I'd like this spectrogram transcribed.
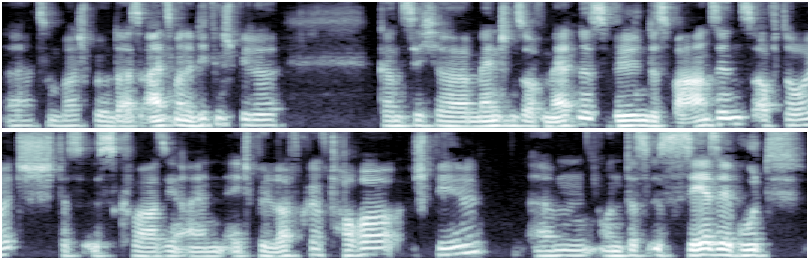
äh, zum Beispiel. Und da ist eins meiner Lieblingsspiele ganz sicher Mansions of Madness, Willen des Wahnsinns auf Deutsch. Das ist quasi ein H.P. Lovecraft Horrorspiel. Ähm, und das ist sehr, sehr gut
